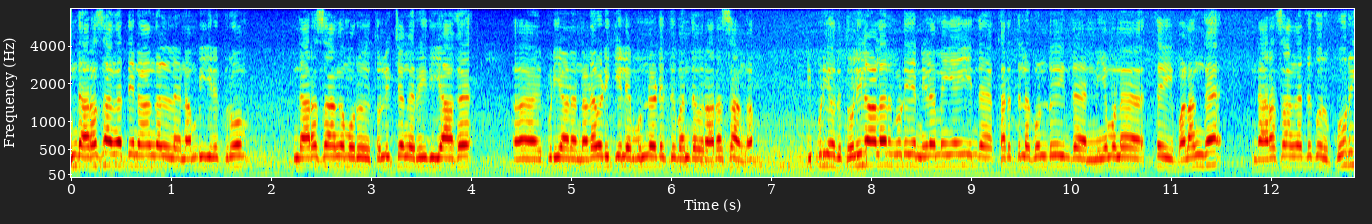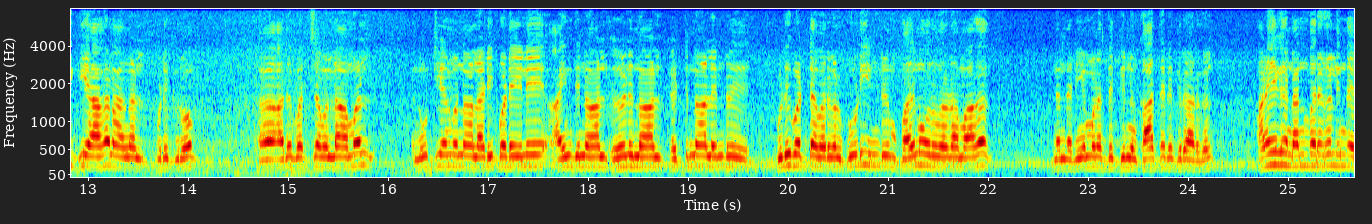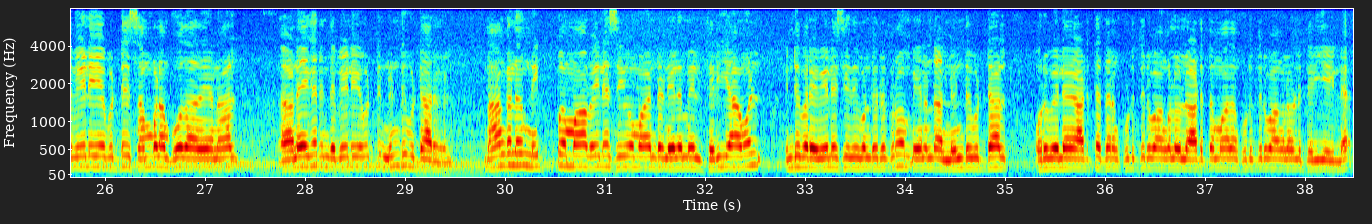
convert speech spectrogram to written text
இந்த அரசாங்கத்தை நாங்கள் நம்பி இருக்கிறோம். இந்த அரசாங்கம் ஒரு தொழிற்சங்க ரீதியாக இப்படியான நடவடிக்கைகளை முன்னெடுத்து வந்த ஒரு அரசாங்கம். இப்படி ஒரு தொழிலாளர்களுடைய நிலைமையை இந்த கருத்தில் கொண்டு இந்த நியமனத்தை வழங்க இந்த அரசாங்கத்துக்கு ஒரு கோரிக்கையாக நாங்கள் விடுக்கிறோம். அது பட்சமில்லாமல் நூற்றி எண்பது நாள் அடிப்படையிலே ஐந்து நாள் ஏழு நாள் எட்டு நாள் என்று விடுபட்டவர்கள் கூடி இன்றும் பதினோரு வருடமாக இந்த நியமனத்துக்கு இன்னும் காத்திருக்கிறார்கள். அநேக நண்பர்கள் இந்த வேலையை விட்டு சம்பளம் போதாதனால் அநேகர் இந்த வேலையை விட்டு நின்று விட்டார்கள். நாங்களும் நிற்பமா வேலை செய்வோமா என்ற நிலைமையில் தெரியாமல் இன்று வரை வேலை செய்து கொண்டிருக்கிறோம். ஏனென்றால் நின்று விட்டால் ஒருவேளை அடுத்த தரம் கொடுத்துருவாங்களோ இல்லை அடுத்த மாதம் கொடுத்துருவாங்களோன்னு தெரியல.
